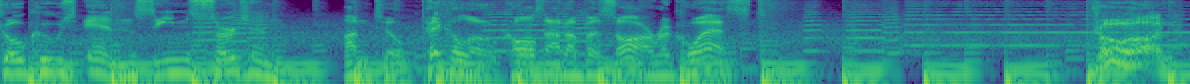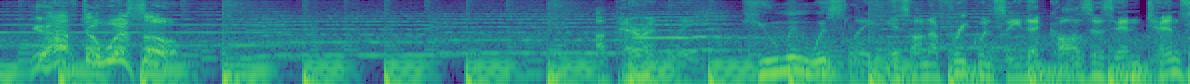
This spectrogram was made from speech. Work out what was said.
Goku's end seems certain, until Piccolo calls out a bizarre request. Gohan, you have to whistle! Apparently, human whistling is on a frequency that causes intense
